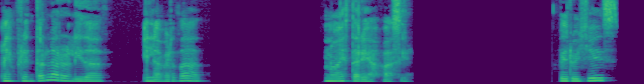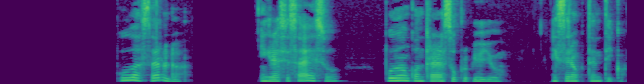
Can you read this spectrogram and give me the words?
Enfrentar la realidad y la verdad no es tarea fácil. Pero Jess pudo hacerlo. Y gracias a eso pudo encontrar a su propio yo y ser auténtico.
